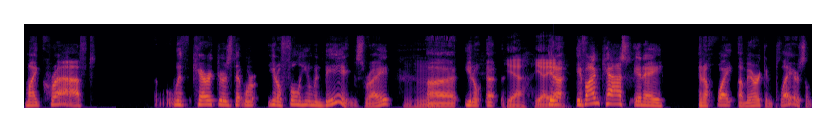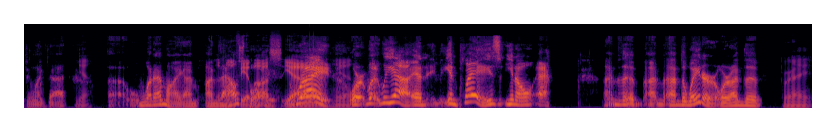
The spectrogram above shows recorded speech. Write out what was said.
my craft with characters that were you know full human beings right mm-hmm. uh you know uh, yeah yeah yeah know, if i'm cast in a in a white american play or something like that yeah uh, what am I? I'm I'm the, the house boy. boss. Yeah, right. Yeah, yeah. Or well, yeah, and in plays, you know, eh, I'm the I'm I'm the waiter, or I'm the right.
